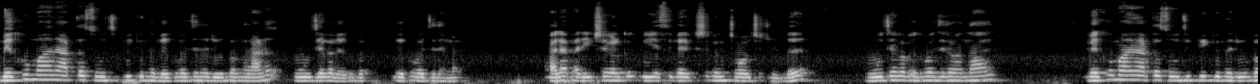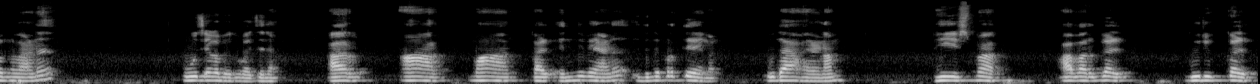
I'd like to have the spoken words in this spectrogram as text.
ബഹുമാനാർത്ഥം സൂചിപ്പിക്കുന്ന ബഹുവചന രൂപങ്ങളാണ് പൂജക ബഹു ബഹുവചനങ്ങൾ. പല പരീക്ഷകൾക്കും പി എസ് സി പരീക്ഷകൾക്ക് ചോദിച്ചിട്ടുണ്ട്. പൂജക ബഹുവചനം എന്നാൽ ബഹുമാനാർത്ഥം സൂചിപ്പിക്കുന്ന രൂപങ്ങളാണ് പൂജക ബഹുവചനം അർ ആർ മാർ കൾ എന്നിവയാണ് ഇതിന്റെ പ്രത്യയങ്ങൾ. ഉദാഹരണം ഭീഷ്മർ അവർകൾ ഗുരുക്കൾ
